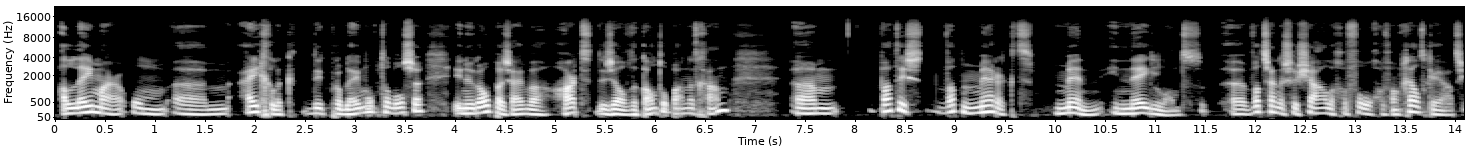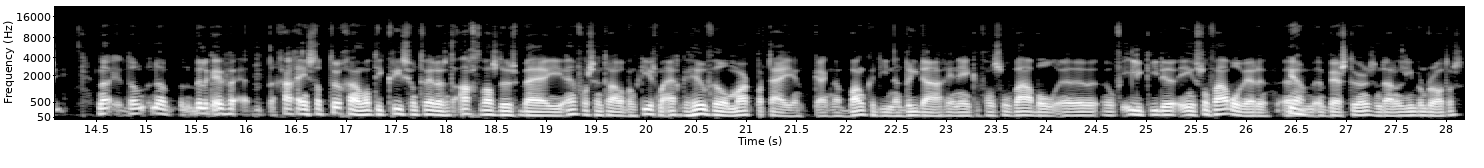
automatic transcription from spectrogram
Alleen maar om ehm, eigenlijk dit probleem op te lossen. In Europa zijn we hard dezelfde kant op aan het gaan. Ehm, wat, is, wat merkt men in Nederland, uh, wat zijn de sociale gevolgen van geldcreatie? Nou, dan, dan, wil ik even graag één stap teruggaan, want die crisis van 2008 was dus bij, hè, voor centrale bankiers, maar eigenlijk heel veel marktpartijen. Kijk naar banken die na drie dagen in één keer van solvabel uh, of illiquide insolvabel werden. Ja. Um, Bear Stearns en daarna Lehman Brothers.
